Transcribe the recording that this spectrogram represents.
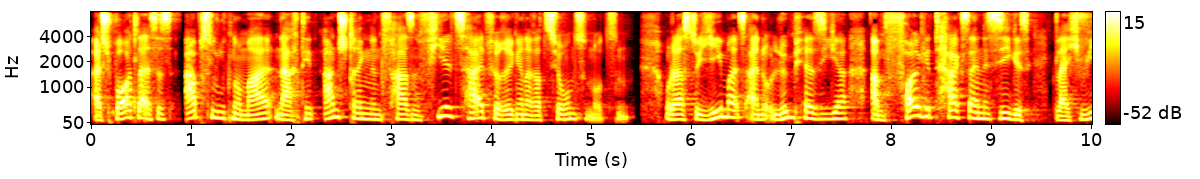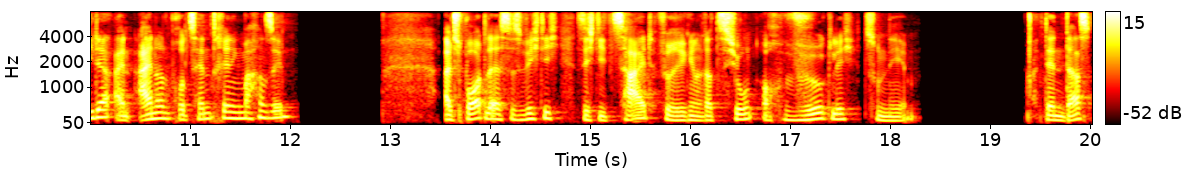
Als Sportler ist es absolut normal, nach den anstrengenden Phasen viel Zeit für Regeneration zu nutzen. Oder hast du jemals einen Olympiasieger am Folgetag seines Sieges gleich wieder ein 100% Training machen sehen? Als Sportler ist es wichtig, sich die Zeit für Regeneration auch wirklich zu nehmen. Denn das,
